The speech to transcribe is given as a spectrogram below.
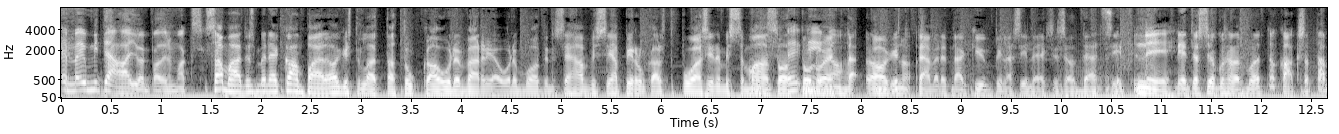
en mä mitään hajua paljon maksaa. Sama, että jos menee kampaajalle oikeasti laittaa tukkaa uuden väriä, uuden muotin, niin sehän on vissi ihan pirun kaunista puhua siinä, missä mä oon ei, tottunut, niin, no. että oikeasti No. tää vedetään kympillä sileeksi, se on that's it. Niin. Niin, että jos joku sanoisi mulle, että no 200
